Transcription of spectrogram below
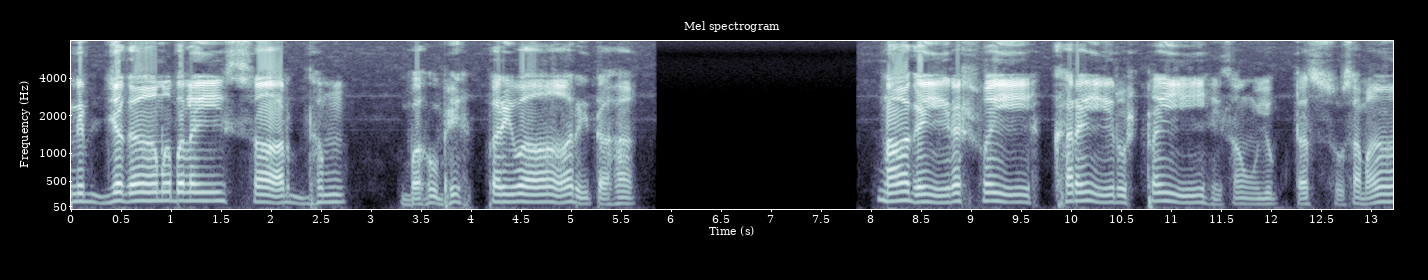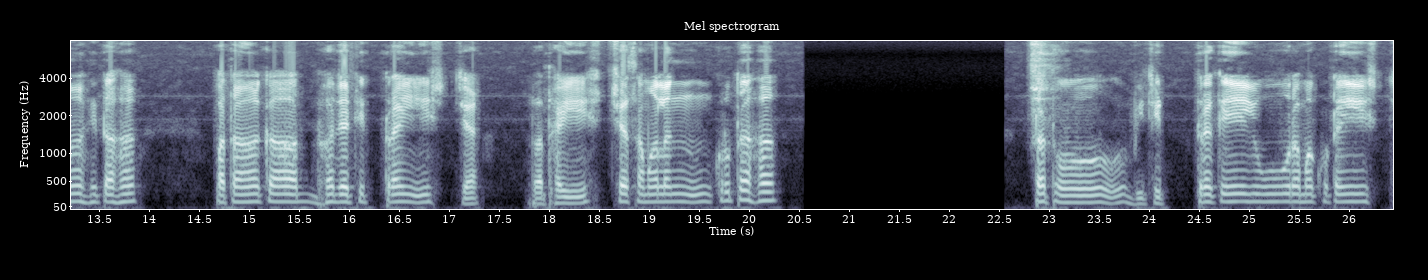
निर्जगामबलैः सार्धम् बहुभिः परिवारितः। नागैरश्वैः खरैरुष्ट्रैः संयुक्तः सुसमाहितः पताकाध्वजचित्रैश्च रथैश्च समलङ्कृतः ततो विचित्रकेयूरमकुटैश्च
